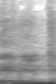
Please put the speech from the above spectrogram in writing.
didn't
